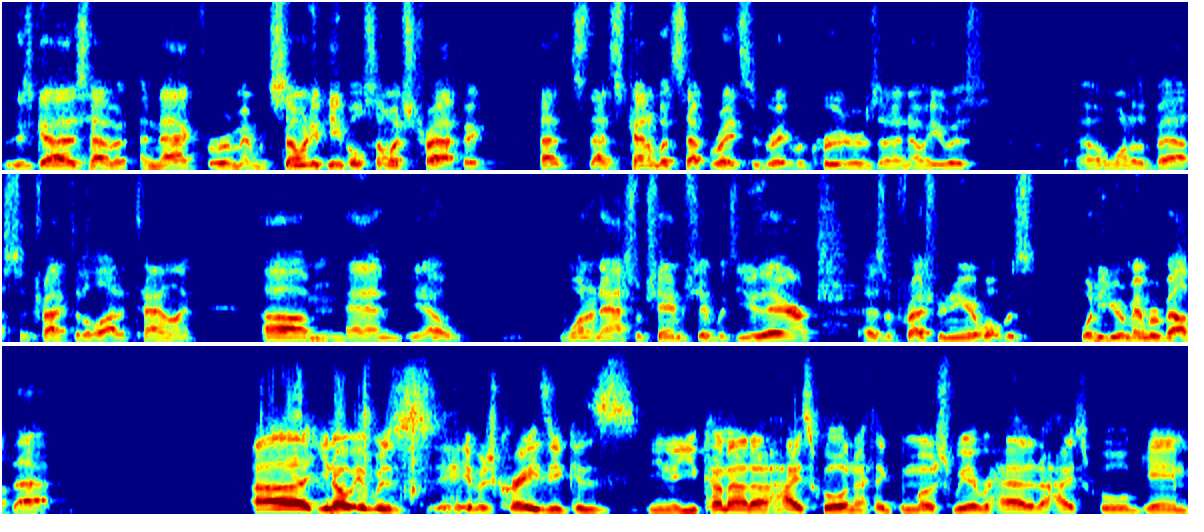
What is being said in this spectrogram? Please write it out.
these guys have a, a knack for remembering so many people, so much traffic that's that's kind of what separates the great recruiters. And I know he was uh, one of the best, attracted a lot of talent. Um, mm-hmm. And you know, won a national championship with you there as a freshman year. What was what do you remember about that? Uh, you know, it was it was crazy because you know you come out of high school, and I think the most we ever had at a high school game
